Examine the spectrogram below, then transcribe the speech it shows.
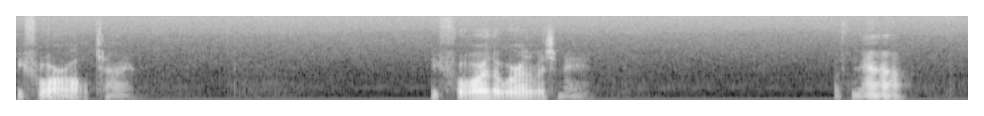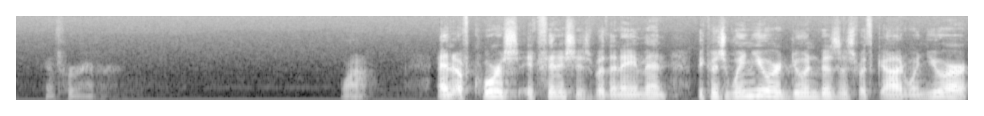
Before all time, before the world was made, both now and forever. Wow. And of course, it finishes with an amen. Because when you are doing business with God, when you are,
